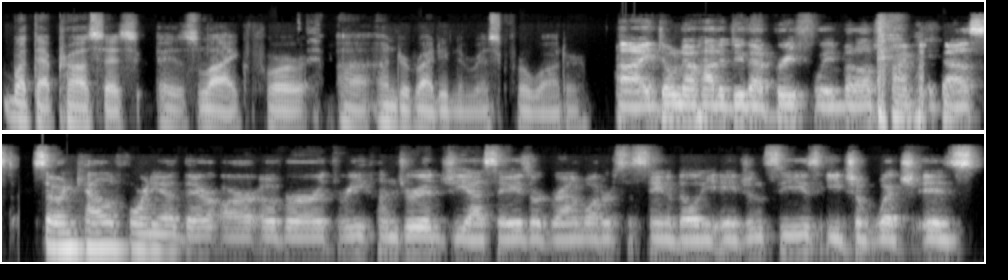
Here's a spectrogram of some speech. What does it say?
what that process is like for uh, underwriting the risk for water? I don't know how to do that briefly, but I'll try my best. So in California, there are over 300 GSAs or groundwater sustainability agencies, each of which is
